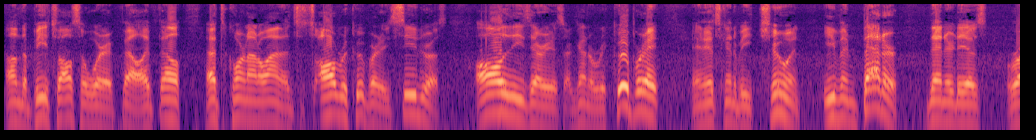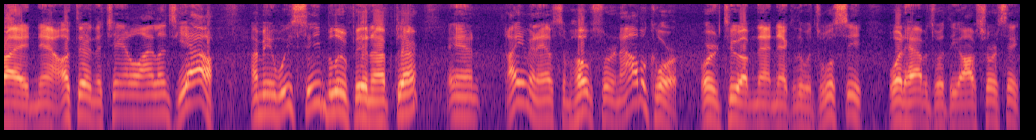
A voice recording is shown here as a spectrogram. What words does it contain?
on the beach also where it fell. It fell at the Coronado Islands. It's all recuperating. Cedros, all of these areas are going to recuperate, and it's going to be chewing even better than it is right now. Up there in the Channel Islands, yeah, I mean, we see bluefin up there, and I even have some hopes for an albacore or two up in that neck of the woods. We'll see what happens with the offshore thing.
